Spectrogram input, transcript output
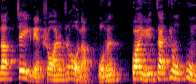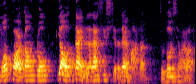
那这一点说完了之后呢，我们关于在用户模块当中要带着大家去写的代码呢，就都写完了，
